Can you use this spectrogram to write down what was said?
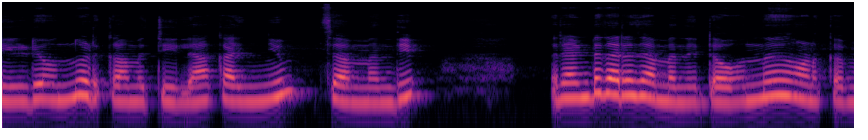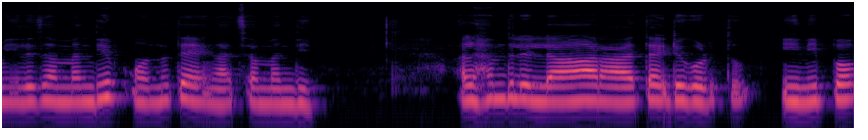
വീഡിയോ ഒന്നും എടുക്കാൻ പറ്റിയില്ല. കഞ്ഞും ചമ്മന്തിയും രണ്ട് തരം ചമ്മന്തി കേട്ടോ ഒന്ന് ഉണക്കമീൽ ചമ്മന്തിയും ഒന്ന് തേങ്ങാ ചമ്മന്തിയും. അൽഹംദുലില്ലാ റാത്തായിട്ട് കൊടുത്തു. ഇനിയിപ്പോൾ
